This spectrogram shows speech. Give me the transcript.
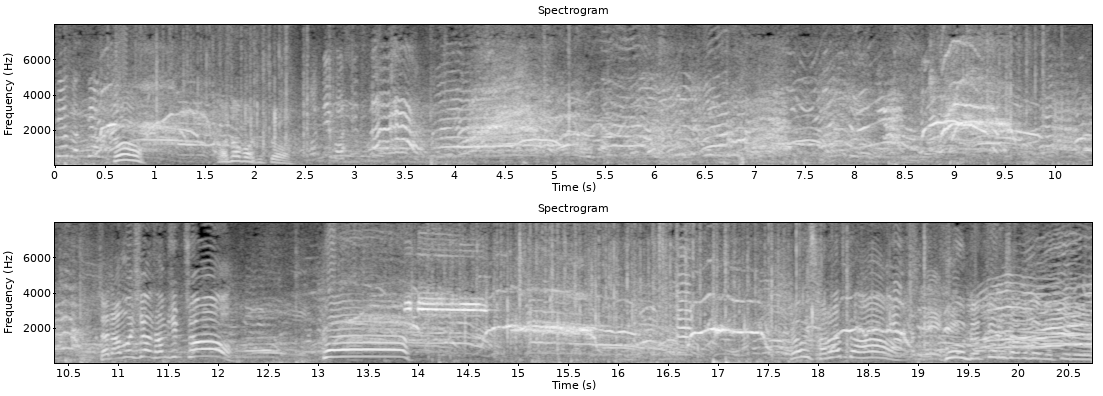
버텨, 버텨. 아! 다 잡아, 진짜. 언니 멋있어! 자 남은 시간 30초 와! 형 잘한다. 공몇 개를 잡은 거야 몇 개를.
